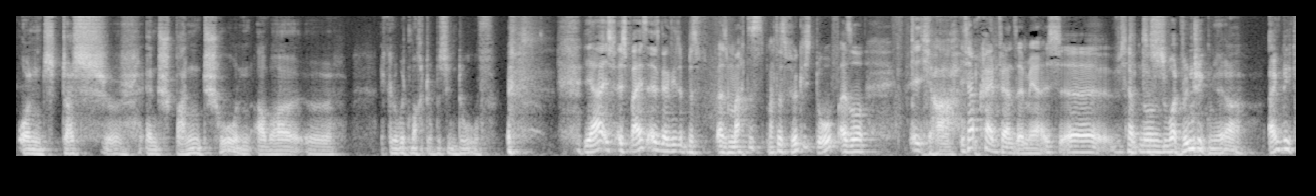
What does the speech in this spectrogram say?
Und das äh, entspannt schon, aber äh, ich glaube, es macht ein bisschen doof. ja, ich, ich weiß ehrlich gesagt nicht, ob das, also macht das, macht das wirklich doof? Also ich, ja. ich habe keinen Fernseher mehr. Ich, äh, ich habe nur. So was wünsche ich mir, ja. Eigentlich,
